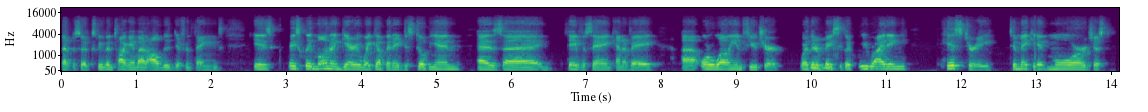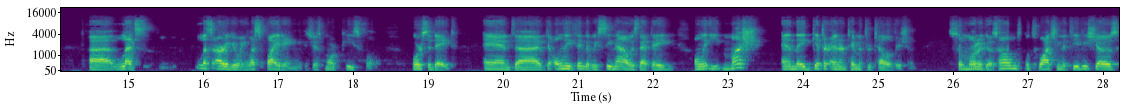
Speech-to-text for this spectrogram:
episode, because we've been talking about all the different things, is basically Mona and Gary wake up in a dystopian, as uh, Dave was saying, kind of a uh, Orwellian future where they're mm-hmm. basically rewriting history to make it more just uh, less less arguing, less fighting. It's just more peaceful, more sedate. And uh, the only thing that we see now is that they only eat mush and they get their entertainment through television. So Mona right. goes home, starts watching the TV shows,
